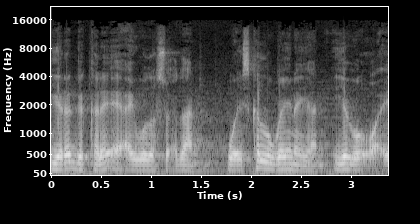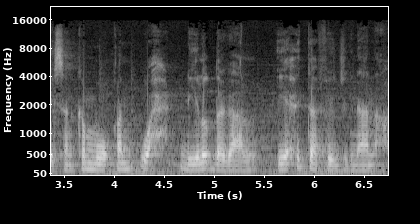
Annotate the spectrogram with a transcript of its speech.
iyo ragga kale ee ay wada socdaan way iska lugeynayaan iyaga oo aysan ka muuqan wax dhiilo dagaal iyo xitaa feejignaan ah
